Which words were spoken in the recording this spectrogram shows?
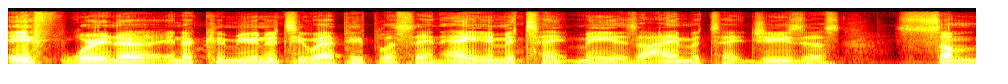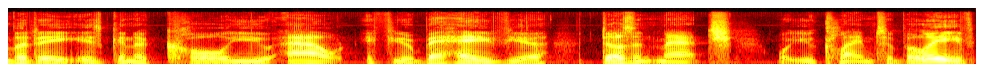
if we're in a, in a community where people are saying, hey, imitate me as I imitate Jesus, somebody is going to call you out if your behavior doesn't match what you claim to believe.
